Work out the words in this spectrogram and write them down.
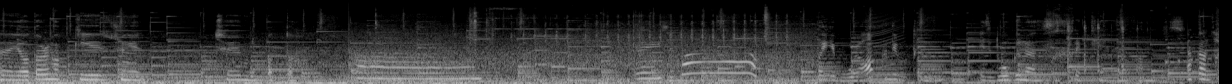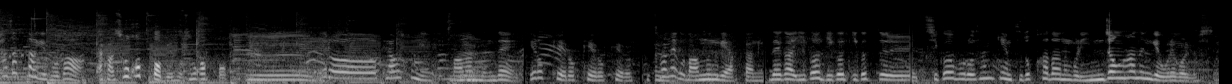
제 여덟 학기 중에 제일 못 봤다. 아. 아, 이게 뭐야? 근데 어떻게 이제 녹으면서 싹 이렇게 내려가는 거지. 약간 찾았다기보다 약간 속어법이에요, 속어법. 음. 이렇게 하고 싶은 게 많았는데 이렇게 이렇게 이렇게 이렇게 쳐내고 남은 게 약간 내가 이것 이것 이것들을 직업으로 삼기엔 부족하다는 걸 인정하는 게 오래 걸렸어.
